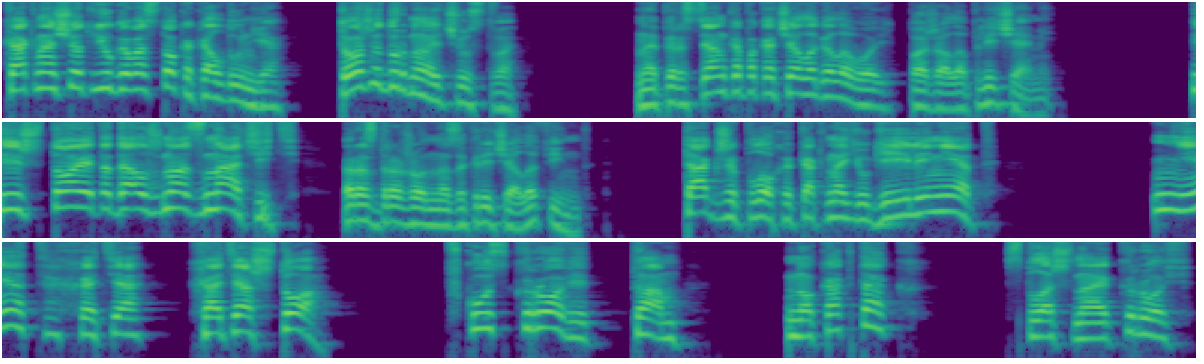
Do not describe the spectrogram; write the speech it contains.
«Как насчет юго-востока, колдунья? Тоже дурное чувство?» Наперстянка покачала головой, пожала плечами. «И что это должно значить?» — раздраженно закричала Финт. «Так же плохо, как на юге или нет?» «Нет, хотя...» «Хотя что?» «Вкус крови там. Но как так? Сплошная кровь.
